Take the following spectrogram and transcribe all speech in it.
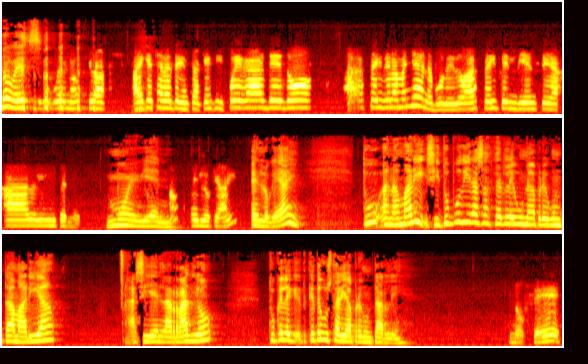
no ves. Pero bueno, claro, hay que estar atenta, que si juegas de 2 a las 6 de la mañana, pues de 2 a 6 pendiente al internet. Muy bien. ¿no? Es lo que hay. Es lo que hay. Tú, Ana Mari, si tú pudieras hacerle una pregunta a María, así en la radio, ¿tú qué, le- qué te gustaría preguntarle? No sé.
